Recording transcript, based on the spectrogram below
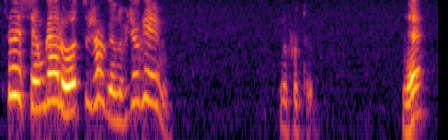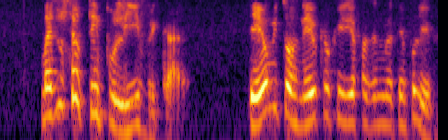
você vai ser um garoto jogando videogame no futuro. Né? Mas no seu tempo livre, cara, eu me tornei o que eu queria fazer no meu tempo livre.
